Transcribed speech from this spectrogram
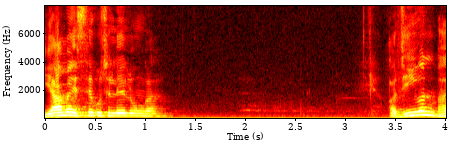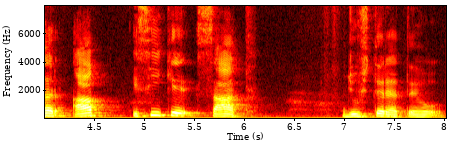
या मैं इससे कुछ ले लूँगा। और जीवन भर आप इसी के साथ जूझते रहते हो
